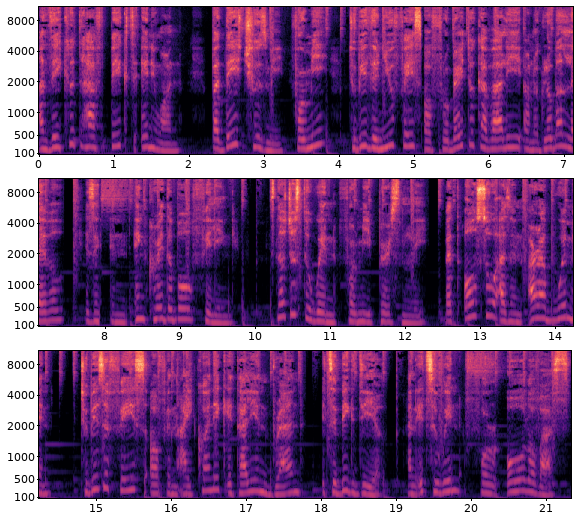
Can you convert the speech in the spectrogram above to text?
and they could have picked anyone, but they choose me. For me, to be the new face of Roberto Cavalli on a global level is an incredible feeling. It's not just a win for me personally, but also as an Arab woman, to be the face of an iconic Italian brand, it's a big deal, and it's a win for all of us.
